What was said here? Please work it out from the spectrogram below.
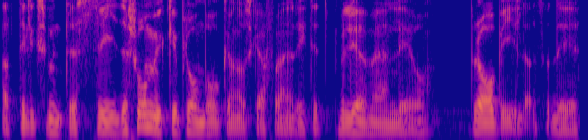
att det liksom inte svider så mycket i plånboken att skaffa en riktigt miljövänlig och bra bil. Alltså det,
